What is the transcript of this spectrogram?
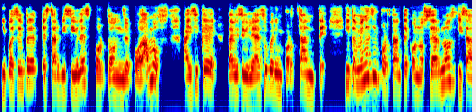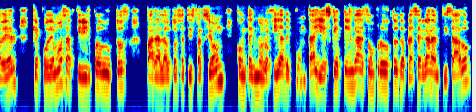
y pues siempre estar visibles por donde podamos. Ahí sí que la visibilidad es súper importante. Y también es importante conocernos y saber que podemos adquirir productos para la autosatisfacción con tecnología de punta. Y es que tenga, son productos de placer garantizado.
